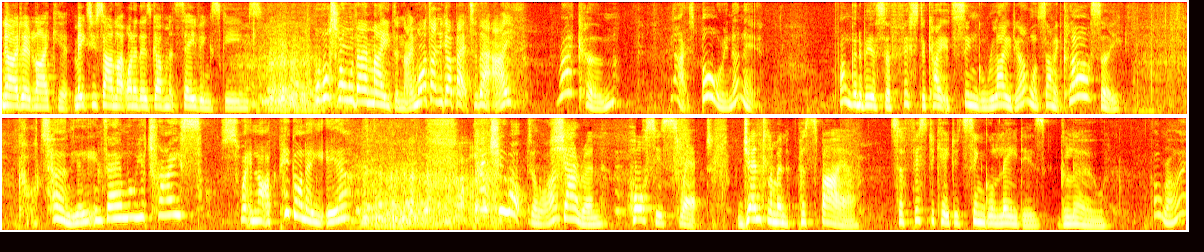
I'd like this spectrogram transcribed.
No, I don't like it. Makes you sound like one of those government saving schemes. Well, what's wrong with our maiden name? Why don't you go back to that, eh? Rackham? No, it's boring, isn't it? If I'm going to be a sophisticated single lady, I want something classy. Got to turn the eating down, will you, Trace? Sweating like a pig on heat here. Ain't you hot, Dora? Sharon, horses sweat, gentlemen perspire, sophisticated single ladies glow. All right.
